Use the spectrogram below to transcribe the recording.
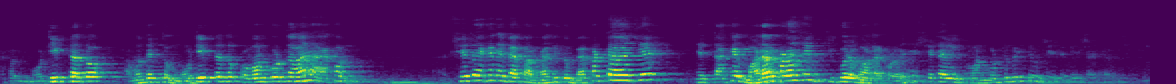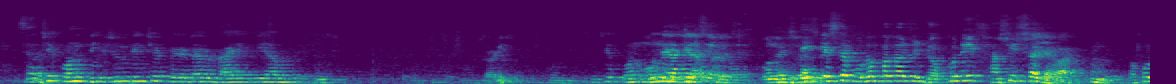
এখন মোটিভটা তো, আমাদের তো মোটিভটা তো প্রমাণ করতে হয় না এখন। সেটা এখানে ব্যাপার না কিন্তু ব্যাপারটা হয়েছে যে তাকে মার্ডার করা হয়েছে কি করে মার্ডার করা হয়েছে সেটা আমি প্রমাণ করতে পেরেছি এবং সেই জন্য সাজা হয়েছে। কোন ডিভিশন বেঞ্চে এটা রায় দেওয়া হবে? সরি এই কেসটা প্রথম কথা হচ্ছে যখনই ফাঁসির সাজা হয় হুম। তখন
